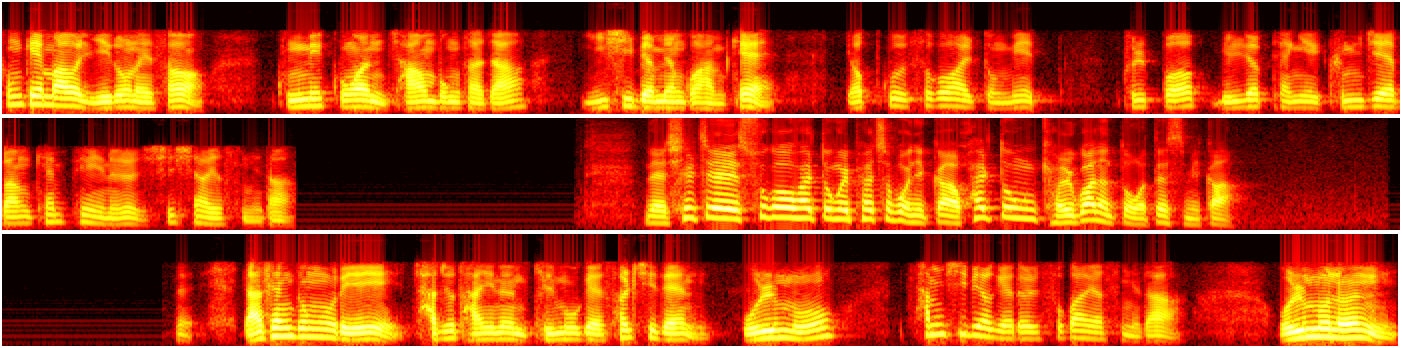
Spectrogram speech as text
송계마을 일원에서 국립공원 자원봉사자 20여 명과 함께 엽구 수거 활동 및 불법 밀렵행위 금지 예방 캠페인을 실시하였습니다. 네, 실제 수거 활동을 펼쳐보니까 활동 결과는 또 어땠습니까? 네, 야생동물이 자주 다니는 길목에 설치된 올무 30여 개를 수거하였습니다. 올무는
